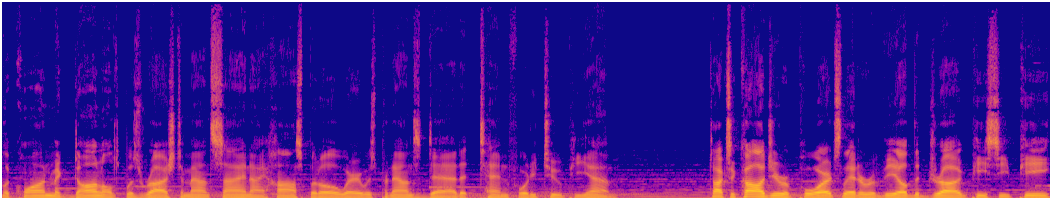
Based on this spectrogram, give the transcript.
Laquan McDonald was rushed to Mount Sinai Hospital where he was pronounced dead at 10:42 p.m. Toxicology reports later revealed the drug PCP,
